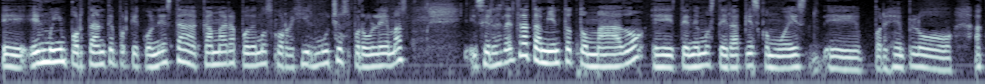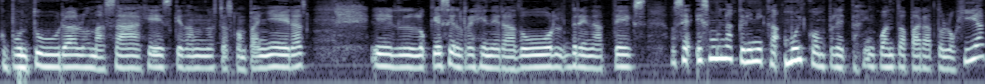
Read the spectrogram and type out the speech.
eh, es muy importante porque con esta cámara podemos corregir muchos problemas. Se les da el tratamiento tomado, eh, tenemos terapias como es, eh, por ejemplo, acupuntura, los masajes que dan nuestras compañeras, lo que es el regenerador, Drenatex. O sea, es una clínica muy completa en cuanto a aparatología,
